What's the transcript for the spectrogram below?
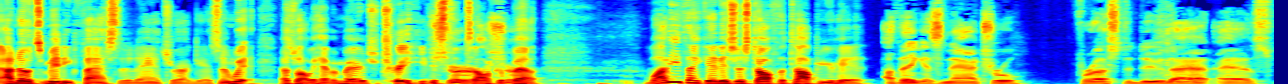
I know it's a many faceted answer, I guess, and we, that's why we have a marriage retreat just sure, to talk sure. about. Why do you think that is just off the top of your head? I think it's natural for us to do that as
